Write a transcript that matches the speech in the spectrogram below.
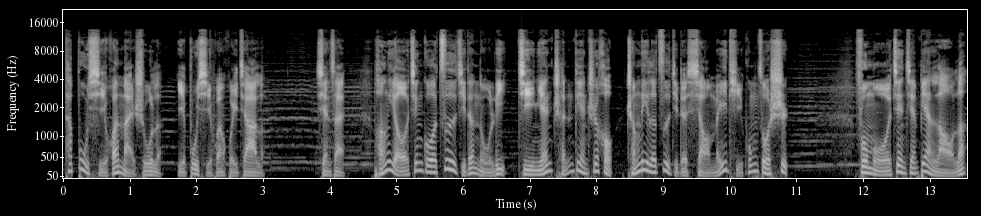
他不喜欢买书了，也不喜欢回家了。现在，朋友经过自己的努力，几年沉淀之后。成立了自己的小媒体工作室。父母渐渐变老了，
